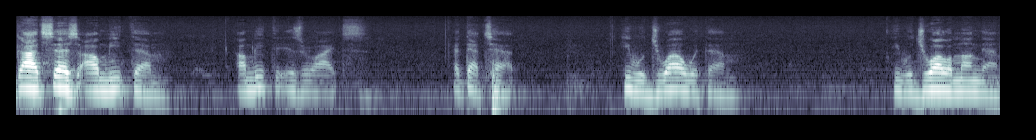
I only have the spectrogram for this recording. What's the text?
God says, I'll meet them. I'll meet the Israelites at that tent. He will dwell with them, He will dwell among them.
